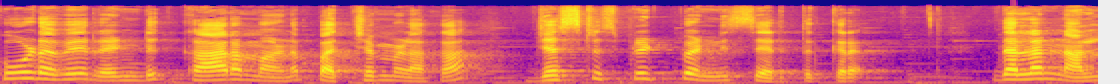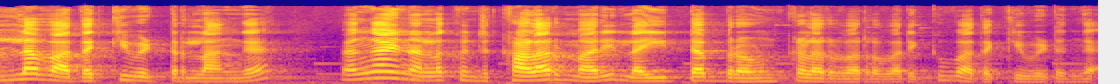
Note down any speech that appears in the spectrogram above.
கூடவே ரெண்டு காரமான பச்சை மிளகாய் ஜஸ்ட் ஸ்ப்ளிட் பண்ணி சேர்த்துக்கிறேன். இதெல்லாம் நல்லா வதக்கி விட்டுறலாங்க. வெங்காயம் நல்லா கொஞ்சம் கலர் மாதிரி லைட்டாக ப்ரௌன் கலர் வர்ற வரைக்கும் வதக்கி விடுங்க.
